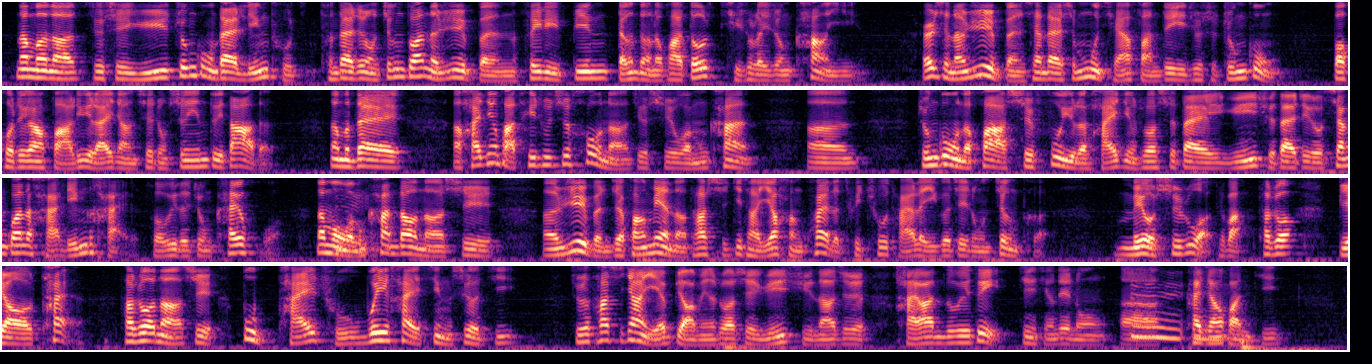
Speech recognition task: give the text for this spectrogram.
那么呢，就是与中共在领土存在这种争端的日本、菲律宾等等的话，都提出了一种抗议。而且呢，日本现在是目前反对就是中共，包括这样法律来讲，这种声音最大的。那么在呃海警法推出之后呢，就是我们看，嗯，中共的话是赋予了海警，说是在允许在这种相关的海领海所谓的这种开火。那么我们看到呢是。呃，日本这方面呢，它实际上也很快的推出台了一个这种政策，没有示弱，对吧？他说表态，他说呢是不排除危害性射击，就是他实际上也表明说是允许呢，就是海岸自卫队进行这种呃开枪反击。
